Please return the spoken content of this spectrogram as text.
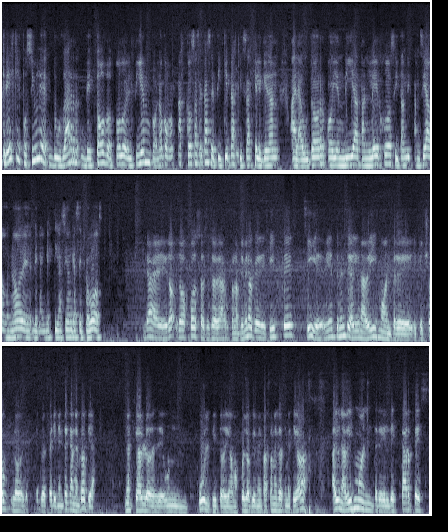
¿Crees que es posible dudar de todo, todo el tiempo, no? Como estas cosas, estas etiquetas quizás que le quedan al autor hoy en día tan lejos y tan distanciados, ¿no? De, la investigación que has hecho vos. Mirá, eh, do- dos cosas. Con lo primero que dijiste, sí, evidentemente hay un abismo entre. y que yo lo, lo experimenté en carne propia. No es que hablo desde un púlpito, digamos, fue lo que me pasó mientras investigaba. Hay un abismo entre el Descartes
